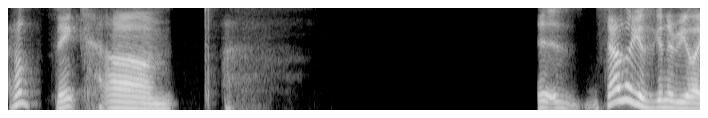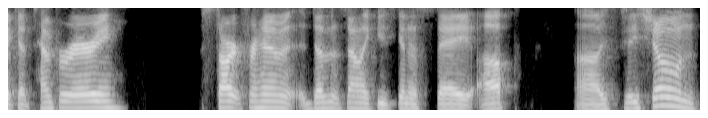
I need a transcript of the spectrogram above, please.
I don't think um, it sounds like it's going to be like a temporary start for him. It doesn't sound like he's going to stay up. Uh, he's, he's shown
